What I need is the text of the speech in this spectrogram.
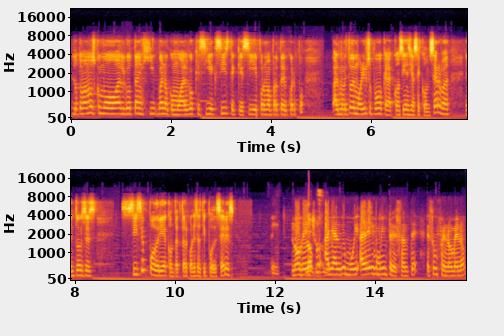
lo tomamos como algo tangible, bueno, como algo que sí existe, que sí forma parte del cuerpo. Al momento de morir, supongo que la conciencia se conserva. Entonces, sí se podría contactar con ese tipo de seres. No, de No, hecho, pues- hay algo muy hay algo muy interesante. Es un fenómeno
